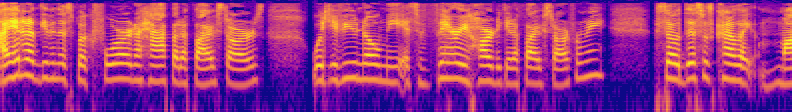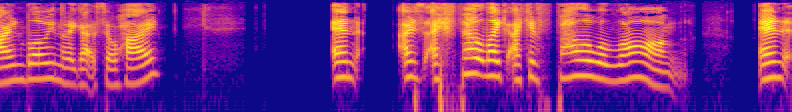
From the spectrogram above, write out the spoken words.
I ended up giving this book four and a half out of five stars, which, if you know me, it's very hard to get a five star for me. So this was kind of like mind blowing that I got so high. And I just I felt like I could follow along. And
